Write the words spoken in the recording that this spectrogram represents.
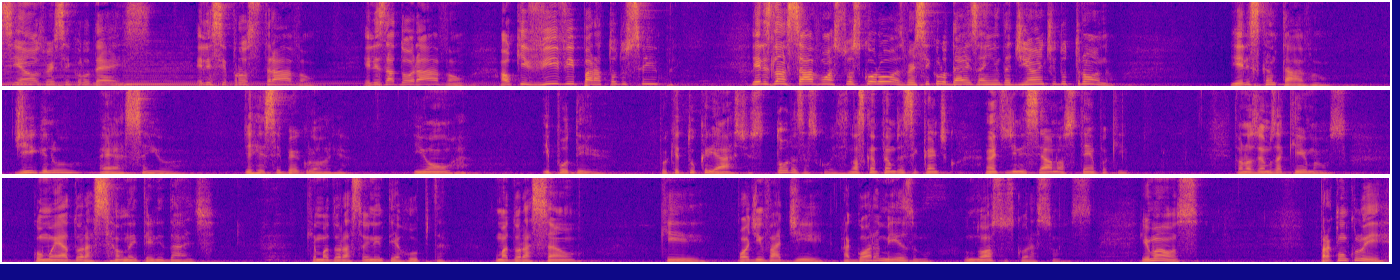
Anciãos, versículo 10, eles se prostravam, eles adoravam ao que vive para todo sempre. E eles lançavam as suas coroas, versículo 10 ainda, diante do trono. E eles cantavam: Digno é, Senhor, de receber glória e honra e poder, porque tu criastes todas as coisas. Nós cantamos esse cântico antes de iniciar o nosso tempo aqui. Então nós vemos aqui, irmãos, como é a adoração na eternidade, que é uma adoração ininterrupta, uma adoração que pode invadir agora mesmo os nossos corações. Irmãos, para concluir,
